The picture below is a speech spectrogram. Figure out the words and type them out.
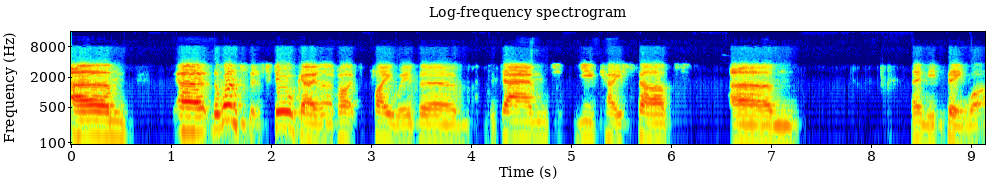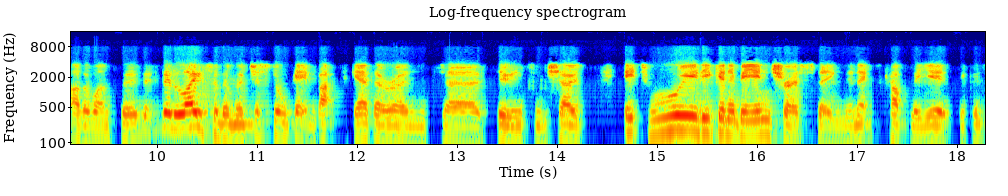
Um, uh, the ones that are still going, that I'd like to play with, uh, the Damned, UK Subs. Um, let me think what other ones. There are loads of them are just all getting back together and uh, doing some shows it's really going to be interesting the next couple of years because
